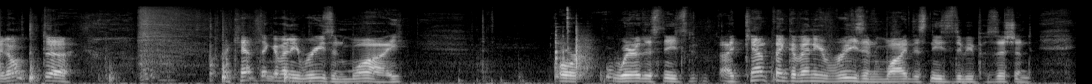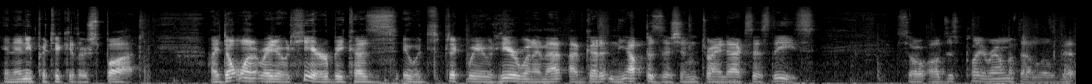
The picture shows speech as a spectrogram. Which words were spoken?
I don't. Uh, I can't think of any reason why, or where this needs. I can't think of any reason why this needs to be positioned in any particular spot. I don't want it right out here because it would stick way out here when I'm at. I've got it in the up position trying to access these. So I'll just play around with that a little bit.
